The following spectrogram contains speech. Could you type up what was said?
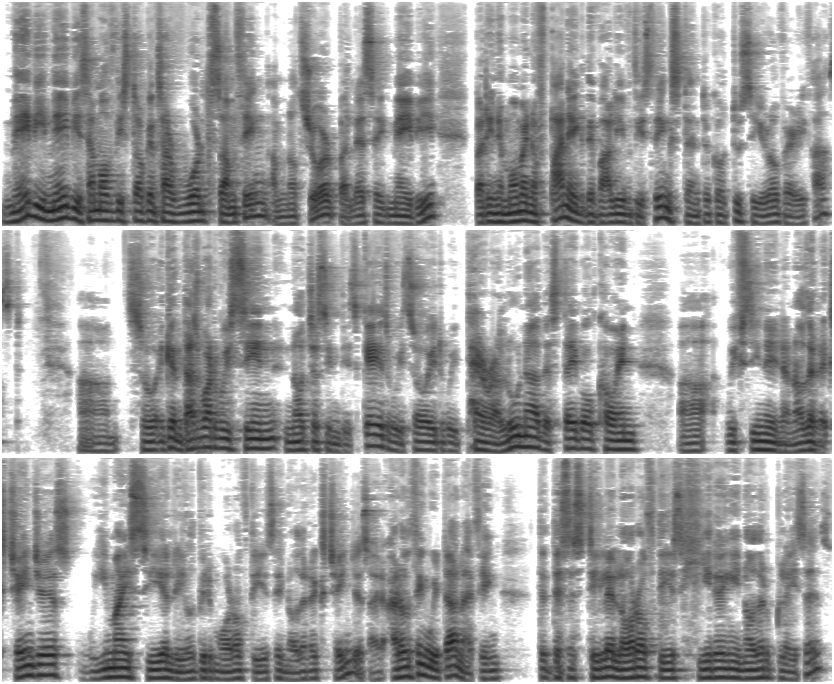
maybe, maybe some of these tokens are worth something. I'm not sure, but let's say maybe. But in a moment of panic, the value of these things tend to go to zero very fast. Um, so again, that's what we've seen, not just in this case. We saw it with Terra Luna, the stable coin. Uh, we've seen it in other exchanges. We might see a little bit more of this in other exchanges. I, I don't think we're done. I think that there's still a lot of this hidden in other places.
